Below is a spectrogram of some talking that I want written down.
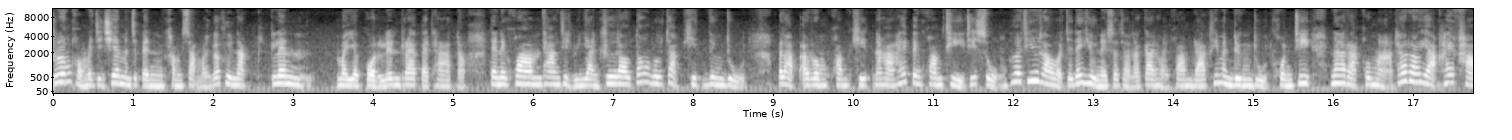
เรื่องของแมจิเชียนมันจะเป็นคำศัพท์มันก็คือนักเล่น มายากลเล่นแร่แปรธาตุเนาะแต่ในความทางจิตวิญญาณคือเราต้องรู้จักคิดดึงดูด ปรับอารมณ์ความคิดนะคะ ให้เป็นความถี่ที่สูง เพื่อที่เราอะจะได้อยู่ในสถานการณ์ของความรักที่มันดึงดูดคนที่น่ารักเข้ามา ถ้าเราอยากให้เขา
